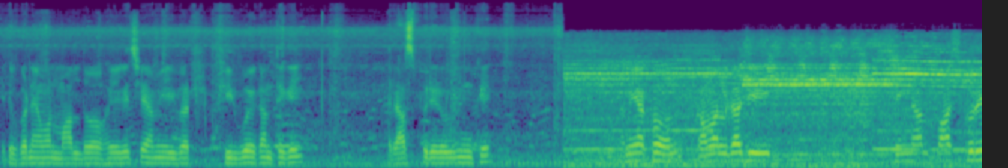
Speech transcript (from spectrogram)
এই দোকানে আমার মাল দেওয়া হয়ে গেছে। আমি এইবার ফিরবো এখান থেকেই, রাজপুরের অভিমুখে। আমি এখন কামালগাজী সিগনাল পাস করে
